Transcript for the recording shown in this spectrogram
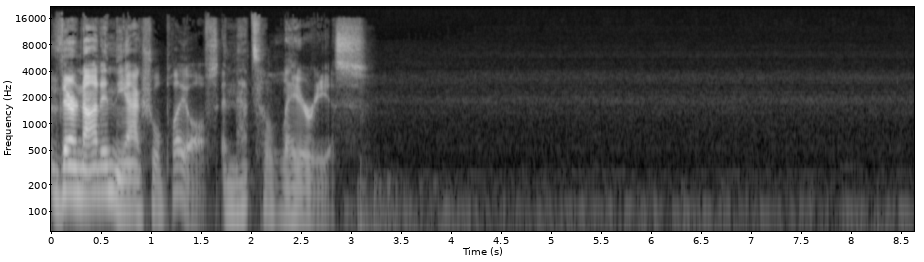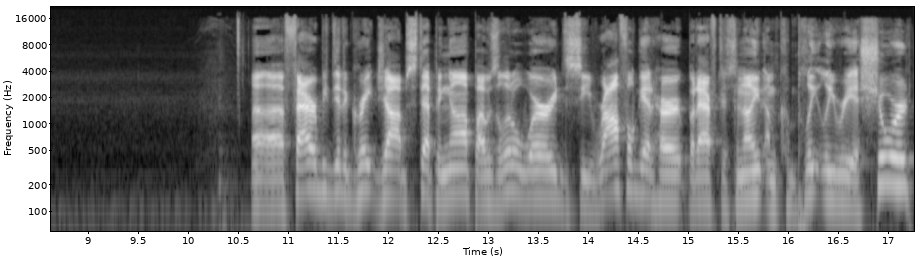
they're not in the actual playoffs, and that's hilarious. Uh, Farabee did a great job stepping up. I was a little worried to see Raffl get hurt, but after tonight, I'm completely reassured.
